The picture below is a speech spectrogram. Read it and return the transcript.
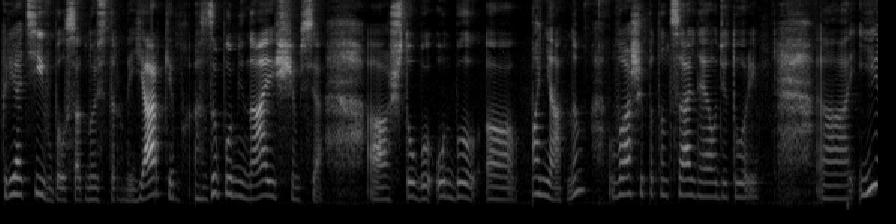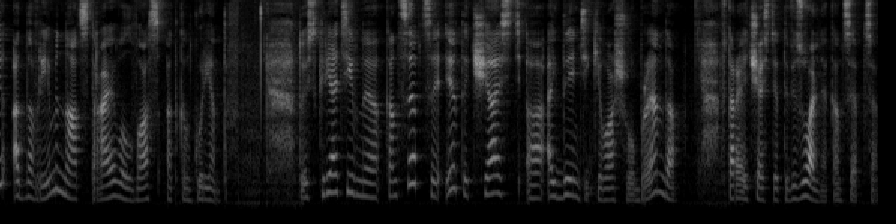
креатив был, с одной стороны, ярким, запоминающимся, а, чтобы он был понятным вашей потенциальной аудитории и одновременно отстраивал вас от конкурентов. То есть креативная концепция – это часть идентики вашего бренда – Вторая часть – это визуальная концепция.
